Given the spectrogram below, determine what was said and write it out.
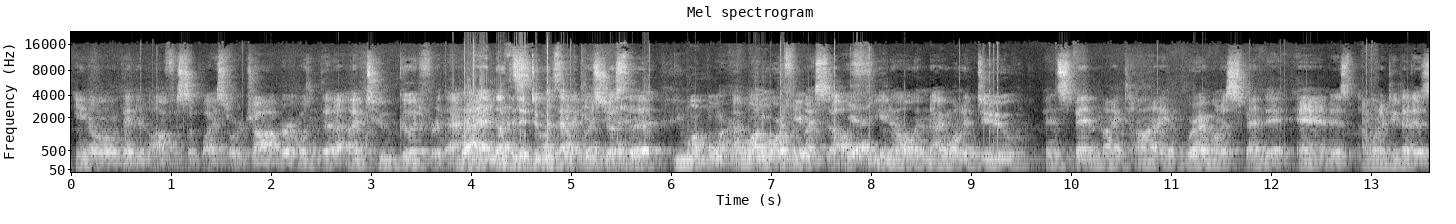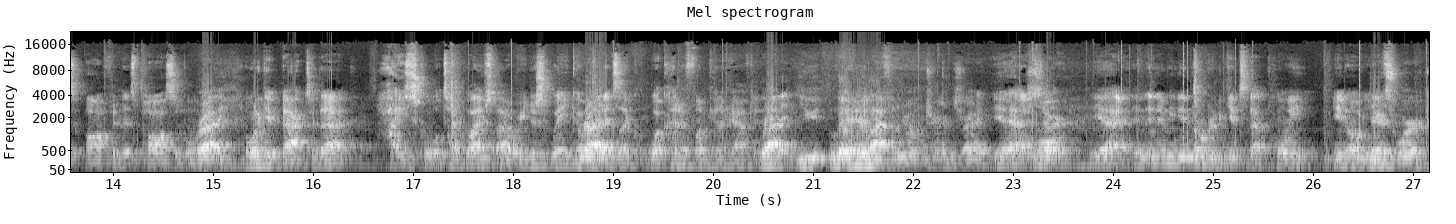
You know, than an office supply store job, or it wasn't that I, I'm too good for that. It had nothing to do with that's that. It was just that You want more. I want more for You're- myself, Yeah. you know, and I want to do and spend my time where I want to spend it, and as I want to do that as often as possible. Right. I want to get back to that high school type lifestyle where you just wake up Right. and it's like, what kind of fun can I have today? Right. You live your life on your own terms, right? Yeah, So well, yeah, and, and I mean, in order to get to that point, you know, you, there's work.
